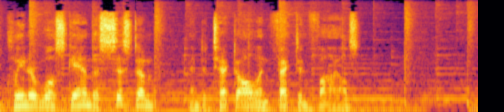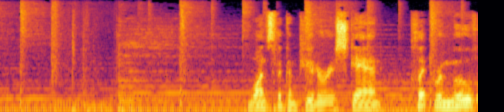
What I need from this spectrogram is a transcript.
Cleaner will scan the system and detect all infected files. Once the computer is scanned, click Remove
